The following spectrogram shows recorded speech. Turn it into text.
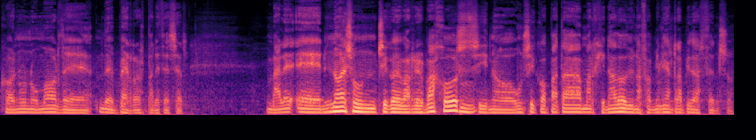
con un humor de, de perros, parece ser. Vale, eh, no es un chico de barrios bajos, Mm. sino un psicópata marginado de una familia en rápido ascenso.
